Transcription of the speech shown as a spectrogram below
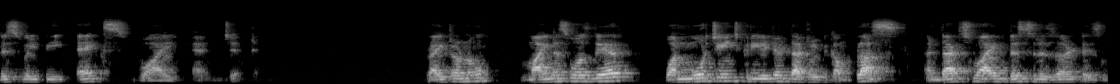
This will be x, y and z. Right or no? Minus was there. One more change created that will become plus and that's why this result is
